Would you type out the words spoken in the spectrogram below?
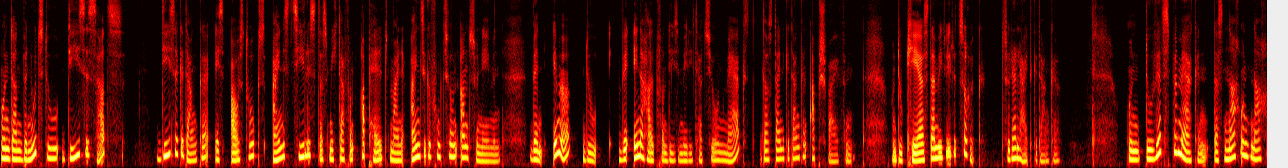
und dann benutzt du diesen Satz, dieser Gedanke ist Ausdruck eines Zieles, das mich davon abhält, meine einzige Funktion anzunehmen. Wenn immer du innerhalb von dieser Meditation merkst, dass deine Gedanken abschweifen und du kehrst damit wieder zurück zu der Leitgedanke. Und du wirst bemerken, dass nach und nach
